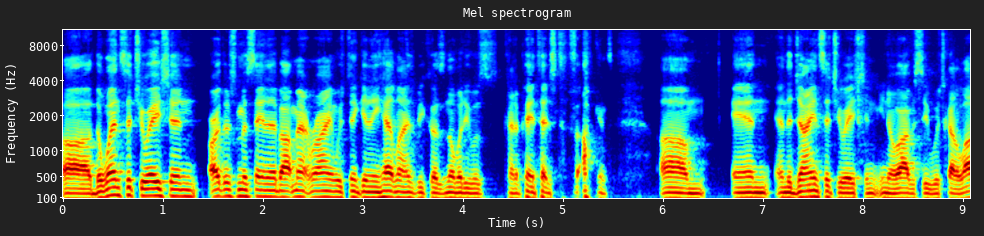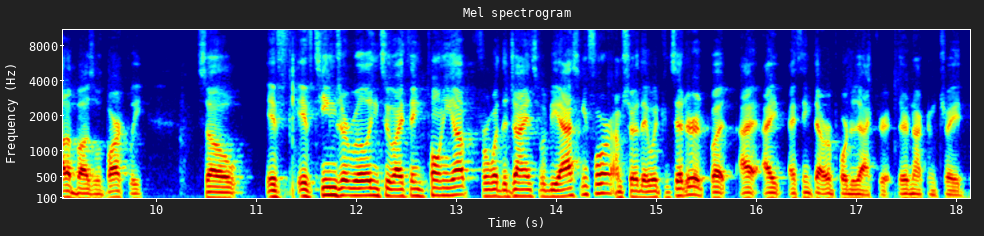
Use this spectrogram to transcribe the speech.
uh, the Wentz situation, Arthur Smith saying that about Matt Ryan, which didn't get any headlines because nobody was kind of paying attention to the Falcons. Um, and and the Giants situation, you know, obviously, which got a lot of buzz with Barkley. So if if teams are willing to, I think, pony up for what the Giants would be asking for, I'm sure they would consider it. But I I, I think that report is accurate. They're not going to trade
